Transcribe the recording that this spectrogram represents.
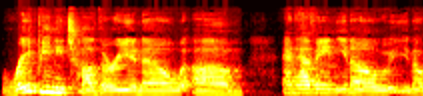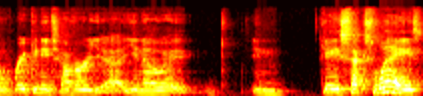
raping each other, you know, um, and having, you know, you know, raping each other, uh, you know, in gay sex ways,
